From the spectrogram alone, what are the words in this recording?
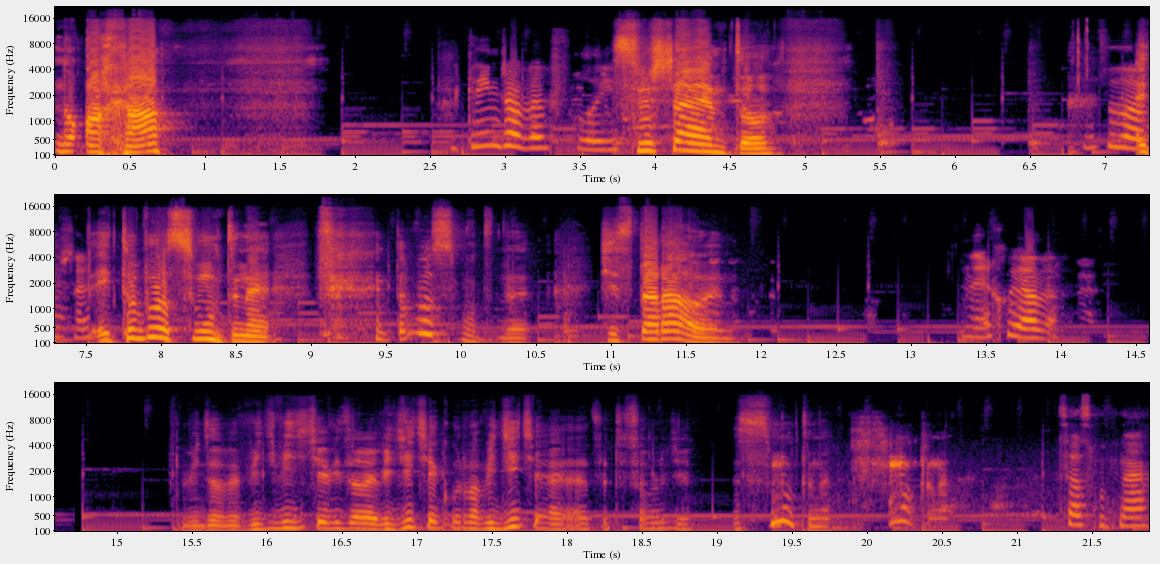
No aha! Cringe'owe w chuj. Słyszałem to! No to Ej, dobrze. ej, to było smutne. To było smutne. Się starałem. Nie, chujowe. Widzowie, widz- widzicie, widzowie, widzicie, kurwa, widzicie, co to są ludzie. To jest smutne. Co smutne?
